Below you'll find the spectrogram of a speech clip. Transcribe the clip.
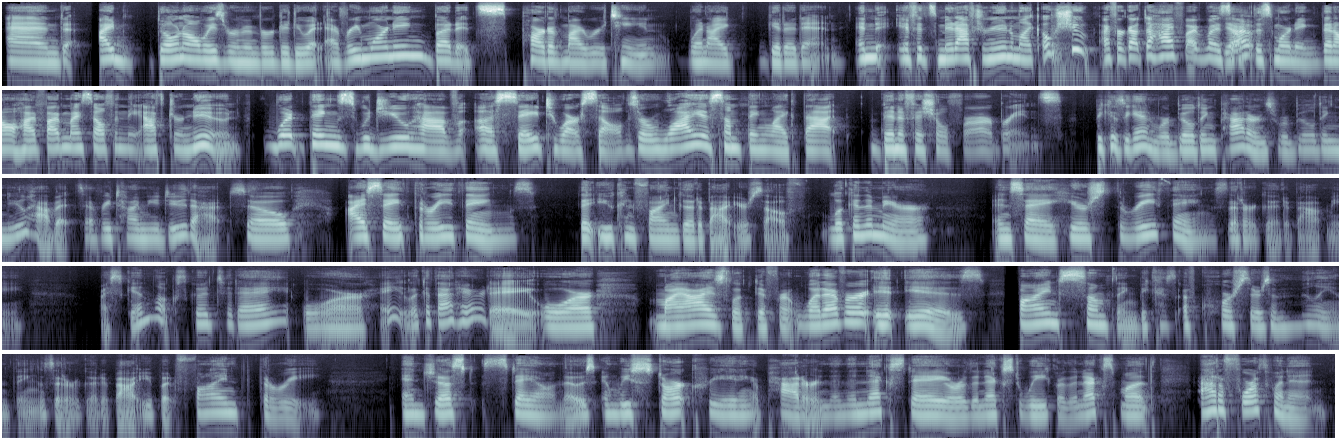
And I don't always remember to do it every morning, but it's part of my routine when I get it in. And if it's mid afternoon, I'm like, oh, shoot, I forgot to high five myself Yep. this morning. Then I'll high five myself in the afternoon. What things would you have us say to ourselves, or why is something like that beneficial for our brains? because again, we're building patterns, we're building new habits every time you do that. So I say three things that you can find good about yourself. Look in the mirror and say, here's three things that are good about me. My skin looks good today, or hey, look at that hair day, or my eyes look different. Whatever it is, find something because, of course, there's a million things that are good about you, but find three and just stay on those. And we start creating a pattern. Then the next day or the next week or the next month, add a fourth one in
